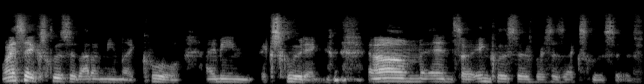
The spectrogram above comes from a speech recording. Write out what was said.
When I say exclusive, I don't mean like cool. I mean excluding. um, and so inclusive versus exclusive.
